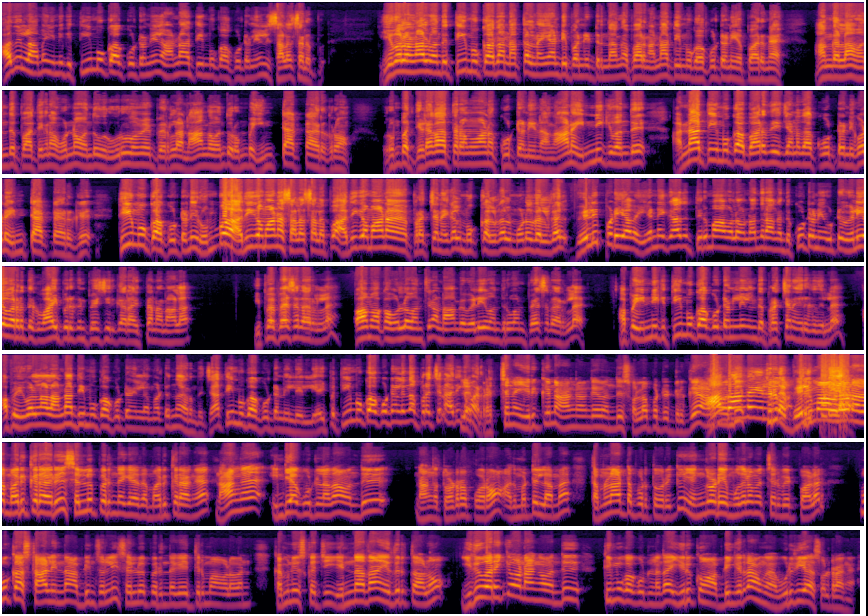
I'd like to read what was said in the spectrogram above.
அது இல்லாமல் இன்றைக்கி திமுக கூட்டணியில் அண்ணா திமுக கூட்டணியில் சலசலப்பு. இவ்வளோ நாள் வந்து திமுக தான் நக்கல் நையாண்டி பண்ணிட்டு இருந்தாங்க. பாருங்கள் அண்ணா திமுக கூட்டணியை பாருங்கள் அங்கெல்லாம் வந்து பார்த்தீங்கன்னா ஒன்றும் வந்து ஒரு உருவமே பெறல. நாங்கள் வந்து ரொம்ப இன்டாக்டாக இருக்கிறோம். ரொம்ப திடகாத்திரமான கூட்டணி நாங்கள் ஆனால் இன்றைக்கி வந்து அதிமுக பாரதிய ஜனதா கூட்டணி கூட இன்டாக்டாக இருக்குது திமுக கூட்டணி ரொம்ப அதிகமான சலசலப்பு அதிகமான பிரச்சனைகள் முக்கல்கள் முணுகல்கள். வெளிப்படையாக என்னைக்காவது திருமாவளவன் வந்து நாங்கள் இந்த கூட்டணி விட்டு வெளியே வர்றதுக்கு வாய்ப்பு இருக்குன்னு பேசியிருக்காரா இத்தனை நாளாக இப்போ பேசுறாருல்ல? பாமக உள்ள வந்துச்சுன்னா நாங்கள் வெளியே வந்துருவோம்னு பேசுறாருல்ல? அப்போ இன்னைக்கு திமுக கூட்டணியில் இந்த பிரச்சனை இருக்குது இல்ல அப்போ இவ்வளவு நாள் அண்ணா திமுக கூட்டணியில் மட்டும்தான் இருந்துச்சா? திமுக கூட்டணியில் இல்லையா? இப்போ திமுக கூட்டணியில் தான் பிரச்சனை அதிகமாக பிரச்சனை இருக்குன்னு ஆங்காங்கே வந்து சொல்லப்பட்டுட்டு இருக்கு. திருமாவளவன் அதை மறுக்கிறாரு. செல்வ பெருந்தகை அதை மறுக்கிறாங்க. நாங்க இந்தியா கூட்டணியில தான் வந்து நாங்க தொடர போறோம். அது மட்டும் இல்லாம தமிழ்நாட்டை பொறுத்த வரைக்கும் எங்களுடைய முதலமைச்சர் வேட்பாளர் மு க. ஸ்டாலின் தான் அப்படின்னு சொல்லி செல்வ பெருந்தகை திருமாவளவன் கம்யூனிஸ்ட் கட்சி என்னதான் எதிர்த்தாலும் இது வரைக்கும் நாங்கள் வந்து திமுக கூட்டணியில தான் இருக்கோம் அப்படிங்கிறத அவங்க உறுதியாக சொல்கிறாங்க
